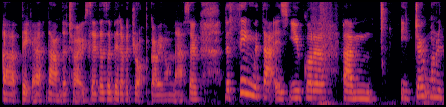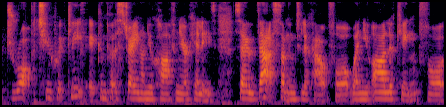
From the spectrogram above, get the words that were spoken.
uh, bigger than the toe. So there's a bit of a drop going on there. So the thing with that is you've got to um, you don't want to drop too quickly. It can put a strain on your calf and your Achilles. So that's something to look out for when you are looking for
